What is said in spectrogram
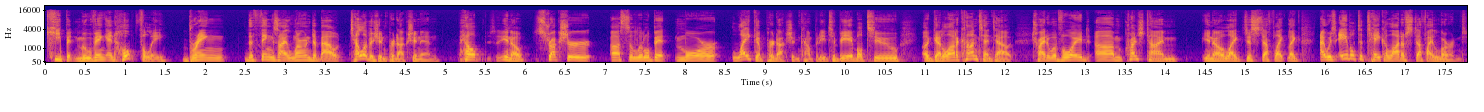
keep it moving and hopefully bring the things I learned about television production in help you know structure us a little bit more like a production company to be able to uh, get a lot of content out, try to avoid um, crunch time, you know, like just stuff like like I was able to take a lot of stuff I learned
